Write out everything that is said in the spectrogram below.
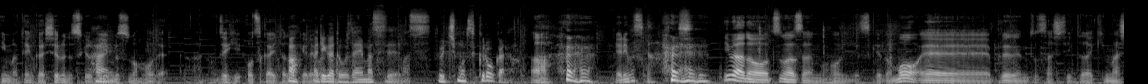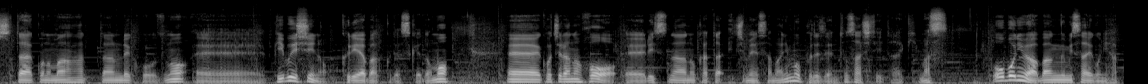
今展開してるんですけど、はい。ビームスの方であのぜひお使いいただあければありがとうとございます。思います。うちも作ろうかな。あやりますか？今あの角田さんの方にですけども、えープレゼントさせていただきましたこのマンハッタンレコーズの、えー PVC のクリアバッグですけども、えーこちらの方、えーリスナーの方1名様にもプレゼントさせていただきます応募には番組最後に発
